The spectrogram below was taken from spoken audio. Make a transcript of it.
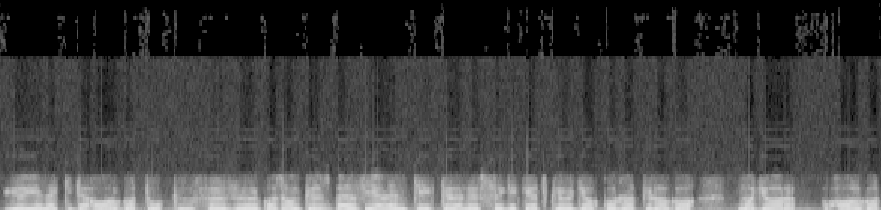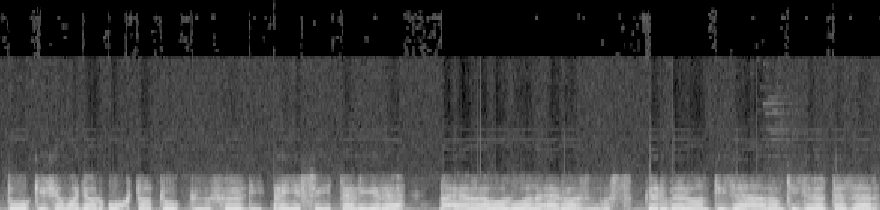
jöjjenek ide hallgatók külföldről, azon közben jelentéktelen összegeket költ gyakorlatilag a magyar hallgatók és a magyar oktatók külföldi részvételére, Na erre való az Erasmus. Körülbelül 13-15 ezer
